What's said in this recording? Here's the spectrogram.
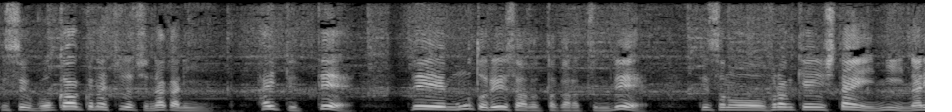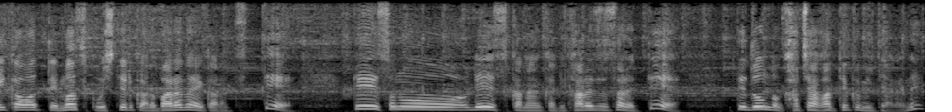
でそういう極悪な人たちの中に入ってってで元レーサーだったからっつんででそのフランケンシュタインに成り代わってマスクをしてるからバレないからっつってでそのレースかなんかに駆らされてでどんどん勝ち上がっていくみたいなね。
